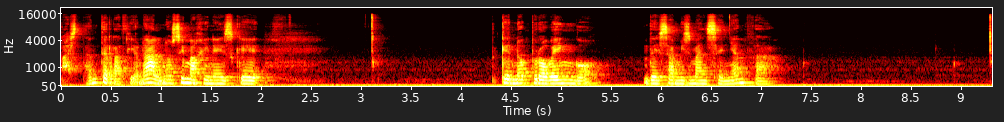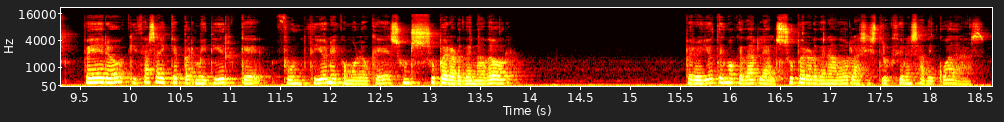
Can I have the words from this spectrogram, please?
bastante racional. No os imaginéis que, que no provengo de esa misma enseñanza. pero quizás hay que permitir que funcione como lo que es un superordenador, pero yo tengo que darle al superordenador las instrucciones adecuadas.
